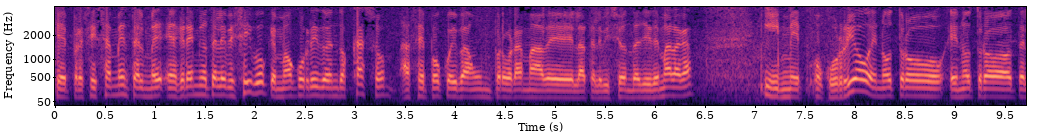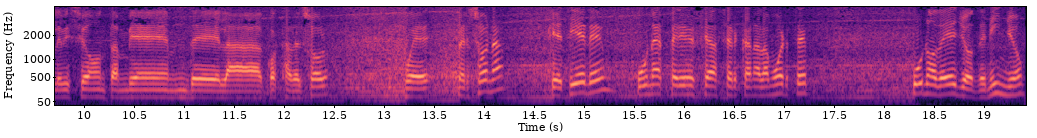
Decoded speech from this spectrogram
que precisamente el, el, gremio televisivo, que me ha ocurrido en dos casos, hace poco iba a un programa de la televisión de allí de Málaga, y me ocurrió en otro en otra televisión también de la Costa del Sol pues personas que tienen una experiencia cercana a la muerte. Uno de ellos de niño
